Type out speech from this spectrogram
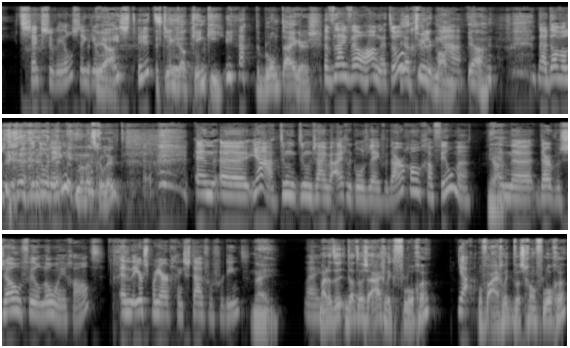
iets seksueels. Denk je, Ja. wat is dit? Het klinkt wel kinky. Ja, De Blond Tigers. het blijft wel hangen, toch? Ja, tuurlijk man. Ja. Ja, Nou, dat was dus de bedoeling. nou, dat is gelukt. En eh, ja, toen, toen zijn we eigenlijk ons leven daar gewoon gaan filmen. Ja. En eh, daar hebben we zoveel lol in gehad. En de eerste paar jaar geen stuiver verdiend. Nee. Nee. Maar dat, dat was eigenlijk vloggen. ja, Of eigenlijk, het was gewoon vloggen.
